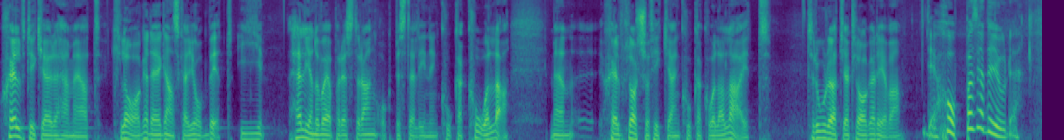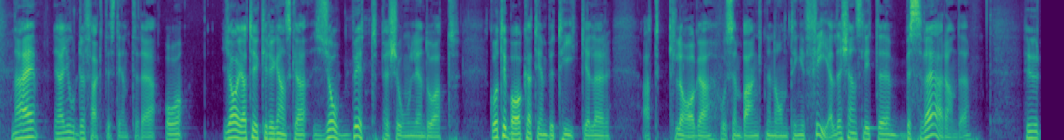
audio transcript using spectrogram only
själv tycker jag det här med att klaga det är ganska jobbigt. I helgen då var jag på restaurang och beställde in en Coca-Cola. Men självklart så fick jag en Coca-Cola light. Tror du att jag klagade Eva? Det hoppas jag du gjorde. Nej, jag gjorde faktiskt inte det. Och ja, jag tycker det är ganska jobbigt personligen då att gå tillbaka till en butik eller att klaga hos en bank när någonting är fel. Det känns lite besvärande. Hur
